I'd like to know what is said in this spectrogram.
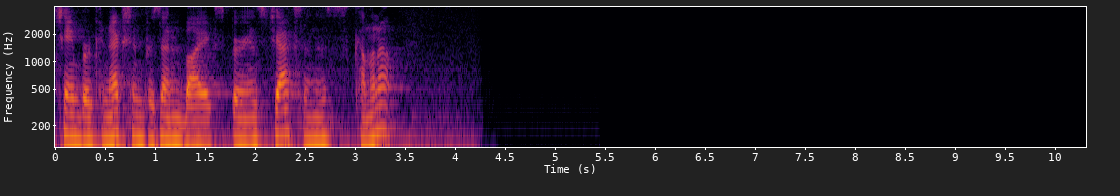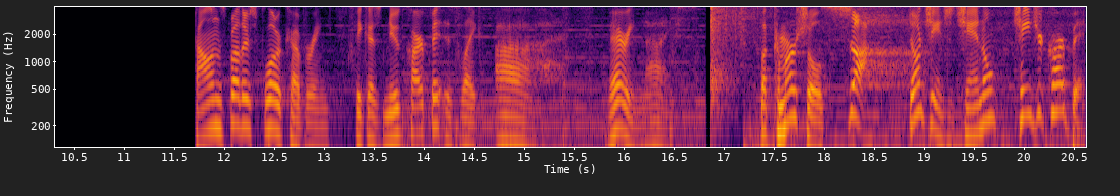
Chamber Connection presented by Experience Jackson is coming up. Collins Brothers floor covering because new carpet is like, ah, very nice. But commercials suck. Don't change the channel, change your carpet.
